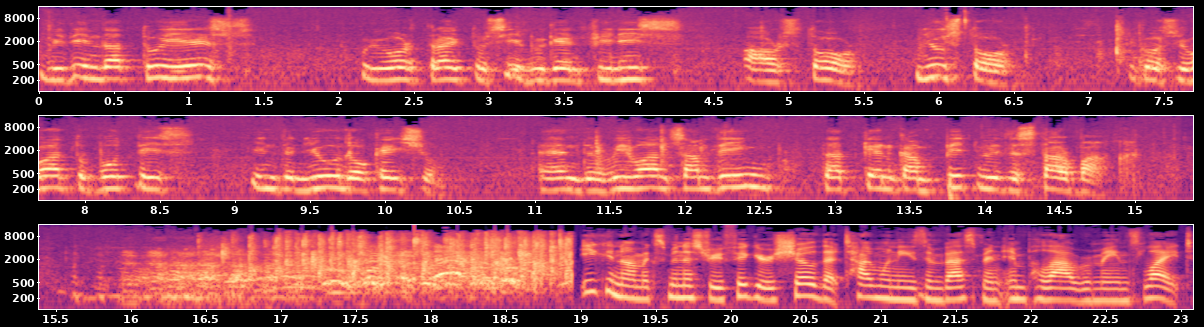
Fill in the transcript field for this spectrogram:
Within that two years, we will try to see if we can finish our store, new store, because we want to put this in the new location. And we want something that can compete with the Starbucks. Economics Ministry figures show that Taiwanese investment in Palau remains light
